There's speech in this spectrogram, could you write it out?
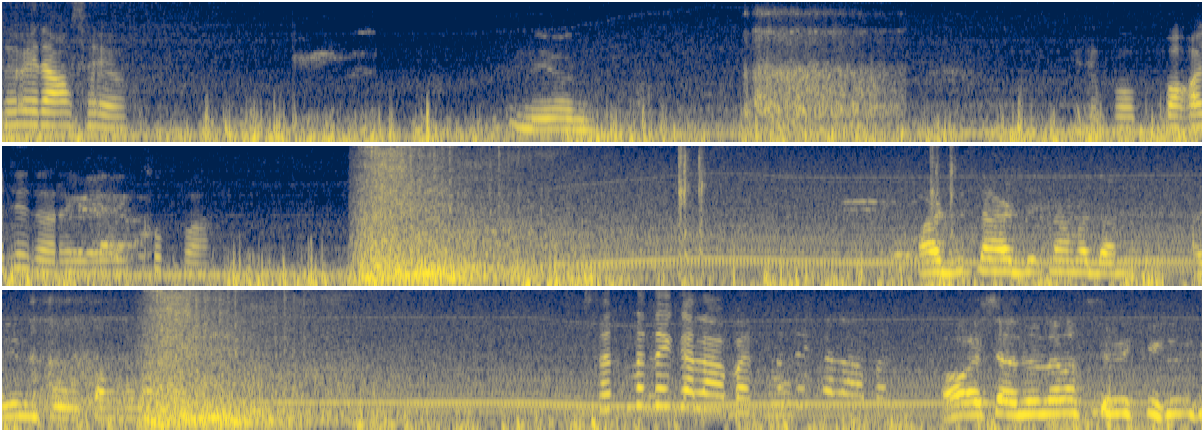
Sabi na ako sa'yo. Ano yun? Pinagpapa ka dyan, naririnig ko pa. Hardit na hardit na, madam. Ayun, putang ko na. Saan ba tayo kalaban mo? Okay, si ano na lang si Mikini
